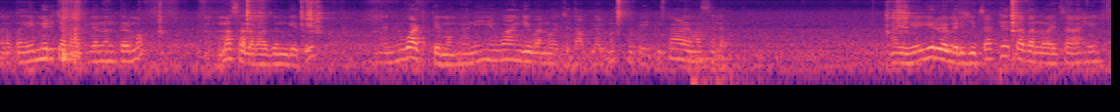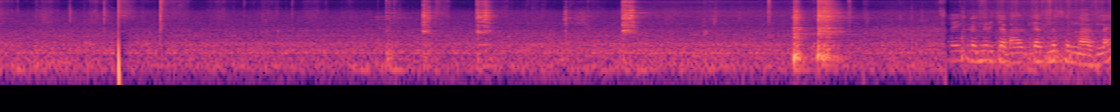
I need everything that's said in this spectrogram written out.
तर आता हे मिरच्या भाजल्यानंतर मग मसाला भाजून घेते. आणि वाटते मग आणि हे वांगे बनवायचे तर आपल्याला मस्तपैकी काळ्या मसाला आणि हे हिरव्या मिरचीचा ठेचा बनवायचा आहे. आता इकडं मिरच्या भाजल्यात लसूण मारलाय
